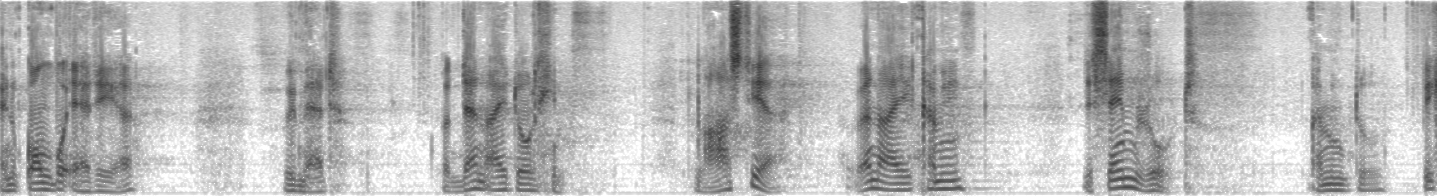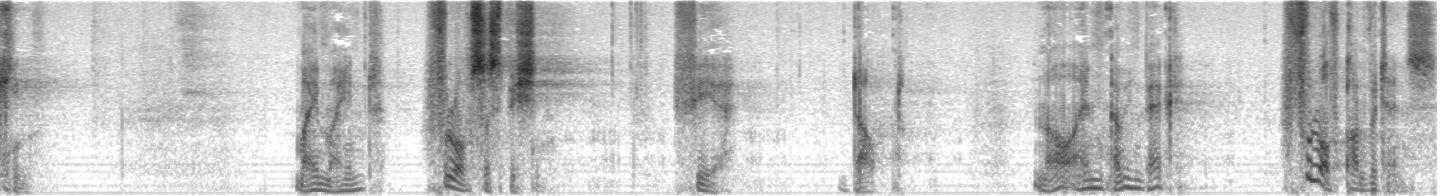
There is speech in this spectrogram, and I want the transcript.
in Gongbo area. We met, but then I told him, last year when I coming the same road, coming to Peking, my mind full of suspicion, fear, doubt. Now I'm coming back full of confidence.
